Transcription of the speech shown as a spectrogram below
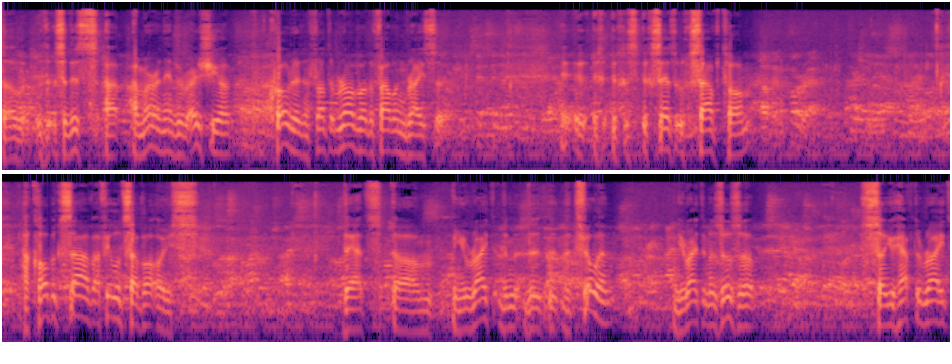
So, so this uh, Amar named Rav quoted in front of Rava the following brisa. It says Uksav Tom. Hakol b'ksav afilu tzava ois that um, when you write the, the, the, the tefillin, when you write the mezuzah, so you have to write.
